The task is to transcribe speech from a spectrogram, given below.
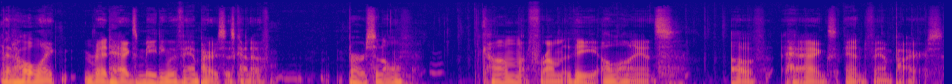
That whole like red hags mating with vampires is kind of personal come from the alliance of hags and vampires.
